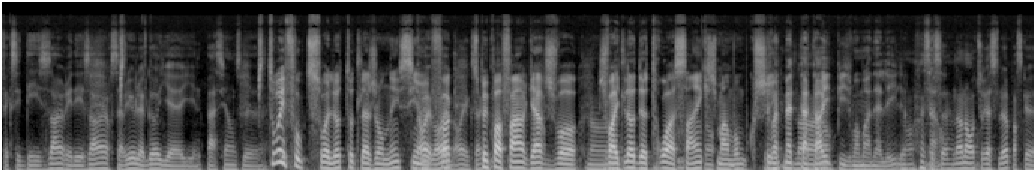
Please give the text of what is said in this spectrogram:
fait que c'est des heures et des heures. Sérieux, le gars, il a, il a une patience de. Toi, il faut que tu sois là toute la journée. Si un ouais, bah ouais, fuck, bah ouais, tu peux pas faire, regarde, je vais, je vais être là de 3 à 5, Non. je m'en vais me coucher. Je vais te mettre Non, ta tête, non. puis je vais m'en aller. Là. Non, c'est ça. Non, non, tu restes là parce que,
